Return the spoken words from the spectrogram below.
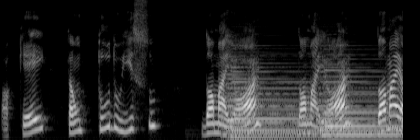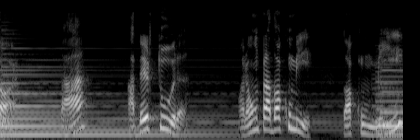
ok? Então tudo isso, Dó maior, Dó maior, Dó maior, tá? Abertura. Agora vamos para Dó com Mi. Dó com Mi,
